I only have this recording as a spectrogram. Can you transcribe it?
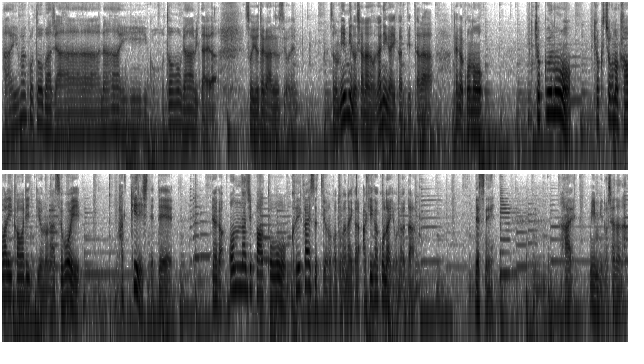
愛は言葉じゃないことがみたいな。そういう歌があるんですよね。そのミンミのシャナの何がいいかって言ったらなんかこの曲の曲調の変わり変わりっていうのがすごいはっきりしててなんか同じパートを繰り返すっていうようなことがないから飽きが来ないような歌ですね。はい。ミンミのシャナナ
